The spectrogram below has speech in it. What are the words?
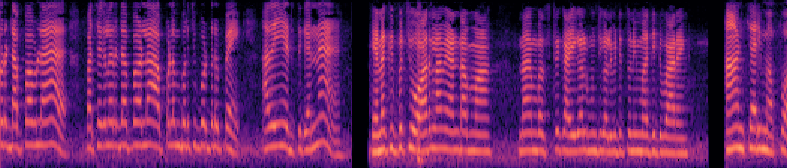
ஒரு டப்பாவில் பச்சை கலர் டப்பாவில் அப்பளம் பொரிச்சு போட்டிருப்பேன். அதையும் எடுத்துக்க என்ன? எனக்கு இப்போ சோறுலாம் வேண்டாம்மா. நான் ஃபஸ்ட்டு கை கால் மூஞ்சி கழுவிட்டு துணி மாற்றிட்டு வரேன். ஆ சரிம்மா போ.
